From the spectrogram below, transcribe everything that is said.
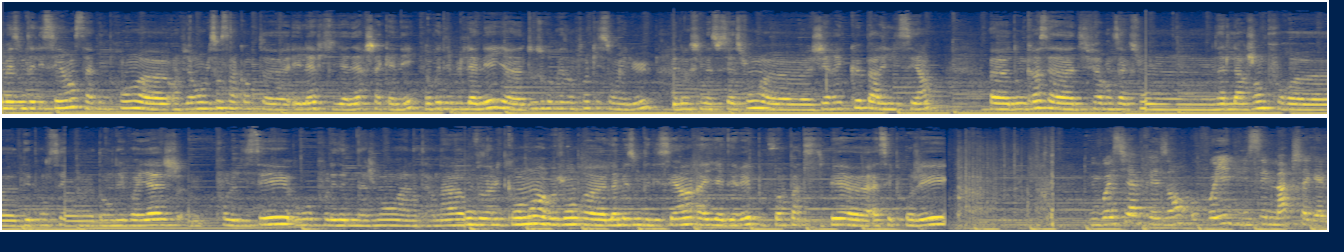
La maison des lycéens, ça comprend euh, environ 850 euh, élèves qui y adhèrent chaque année. Donc au début de l'année, il y a 12 représentants qui sont élus. donc c'est une association euh, gérée que par les lycéens. donc grâce à différentes actions, on a de l'argent pour dépenser dans des voyages pour le lycée ou pour les aménagements à l'internat. On vous invite grandement à rejoindre la maison des lycéens, à y adhérer pour pouvoir participer à ces projets. Nous voici à présent au foyer du lycée Marc Chagall,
